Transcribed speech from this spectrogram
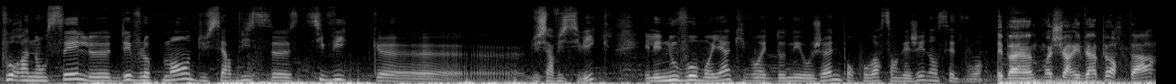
pour annoncer le développement du service euh, civique, euh, du service civique et les nouveaux moyens qui vont être donnés aux jeunes pour pouvoir s'engager dans cette voie. Eh ben, moi, je suis arrivé un peu en retard.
